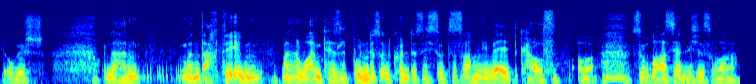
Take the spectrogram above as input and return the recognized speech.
logisch. Und da man dachte eben, man war im Kessel Buntes und konnte sich sozusagen die Welt kaufen. Aber so war es ja nicht. Es war,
